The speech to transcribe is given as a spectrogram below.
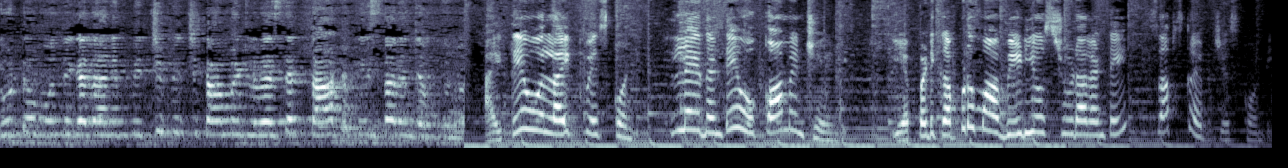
యూట్యూబ్ ఉంది కదా అని పిచ్చి పిచ్చి కామెంట్లు వేస్తే తాట తీస్తారని చెప్తున్నారు అయితే ఓ లైక్ వేసుకోండి లేదంటే ఓ కామెంట్ చేయండి. ఎప్పటికప్పుడు మా వీడియోస్ చూడాలంటే సబ్స్క్రైబ్ చేసుకోండి.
